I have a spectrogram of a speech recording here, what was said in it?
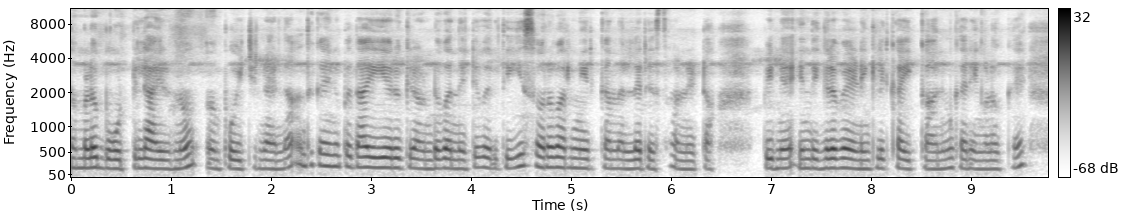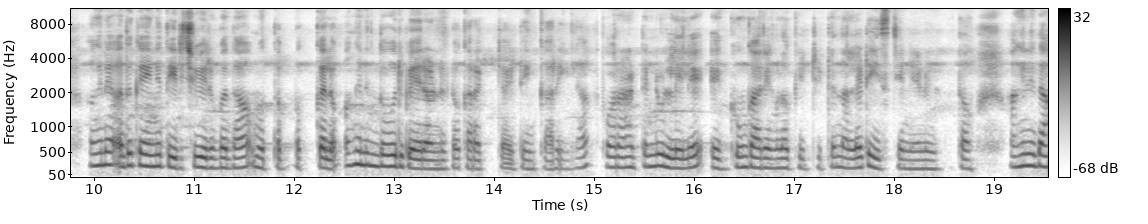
നമ്മൾ ബോട്ടിലായിരുന്നു പോയിട്ടുണ്ടായിരുന്നത് അത് കഴിഞ്ഞപ്പോൾ ഇതാ ഈ ഒരു ഗ്രൗണ്ട് വന്നിട്ട് വെറുതെ ഈ സൊറ പറഞ്ഞിരിക്കാൻ നല്ല രസമാണ് കേട്ടോ പിന്നെ എന്തെങ്കിലും വേണമെങ്കിൽ കഴിക്കാനും കാര്യങ്ങളൊക്കെ. അങ്ങനെ അത് കഴിഞ്ഞ് തിരിച്ചു വരുമ്പോൾ ദാ മുത്തപ്പക്കലോ അങ്ങനെ എന്തോ ഒരു പേരാണ് കേട്ടോ കറക്റ്റായിട്ട് എനിക്കറിയില്ല. പൊറാട്ടന്റെ ഉള്ളിൽ എഗ്ഗും കാര്യങ്ങളൊക്കെ ഇട്ടിട്ട് നല്ല ടേസ്റ്റ് തന്നെയാണ് കേട്ടോ. അങ്ങനെ ഇതാ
